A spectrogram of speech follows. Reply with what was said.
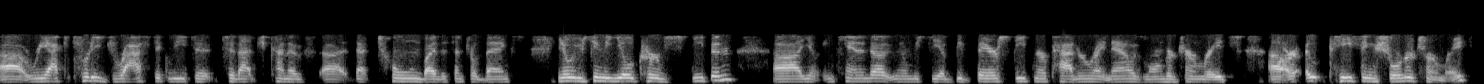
uh, react pretty drastically to to that kind of uh, that tone by the central banks. You know, we've seen the yield curve steepen. Uh, you know, in Canada, you know, we see a bear steepener pattern right now as longer term rates uh, are outpacing shorter term rates,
